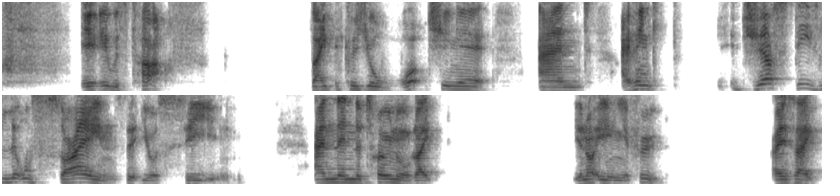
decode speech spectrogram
it, it was tough. Like, because you're watching it and I think just these little signs that you're seeing and then the tonal like you're not eating your food and it's like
